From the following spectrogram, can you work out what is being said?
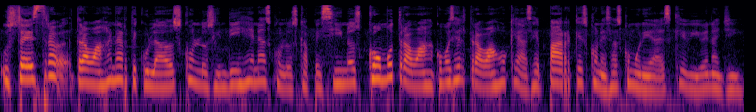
Ustedes trabajan articulados con los indígenas, con los campesinos. ¿Cómo trabajan? ¿Cómo es el trabajo que hace Parques con esas comunidades que viven allí?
